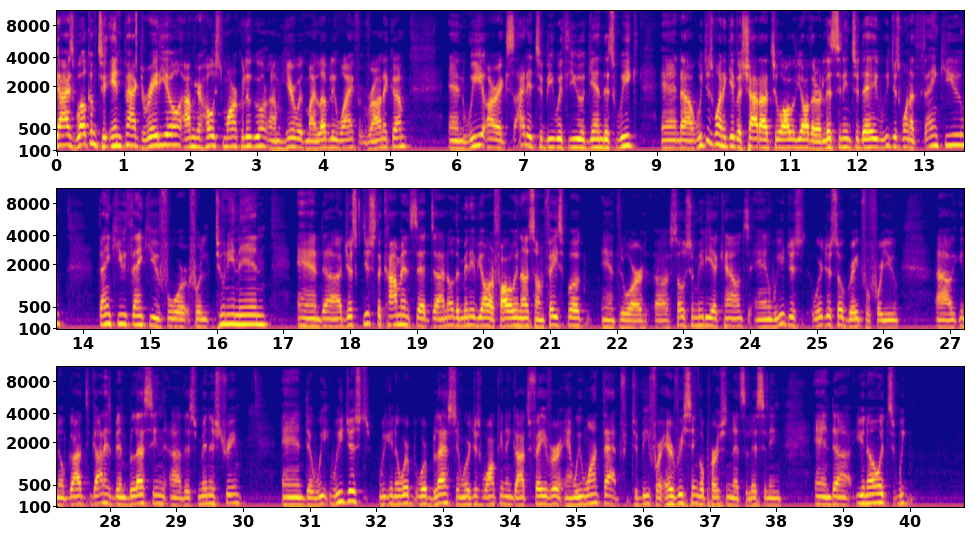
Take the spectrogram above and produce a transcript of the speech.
guys, welcome to Impact Radio. I'm your host, Mark Lugo. I'm here with my lovely wife, Veronica, and we are excited to be with you again this week. And uh, we just want to give a shout out to all of y'all that are listening today. We just want to thank you, thank you, thank you for for tuning in, and uh, just just the comments that uh, I know that many of y'all are following us on Facebook and through our uh, social media accounts, and we just we're just so grateful for you. Uh, you know, God God has been blessing this ministry, and we we just we, you know we're we're blessed and we're just walking in God's favor, and we want that to be for every single person that's listening, and uh, you know it's we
